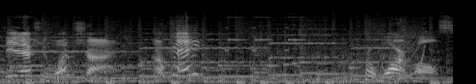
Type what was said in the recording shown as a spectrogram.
it did actually one shot. Okay. For Water Pulse.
